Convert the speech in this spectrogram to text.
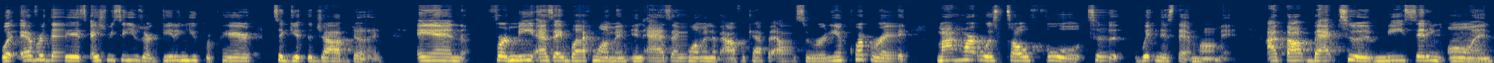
whatever that is, HBCUs are getting you prepared to get the job done. And for me as a black woman and as a woman of Alpha Kappa Alpha Sorority Incorporated, my heart was so full to witness that moment. I thought back to me sitting on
